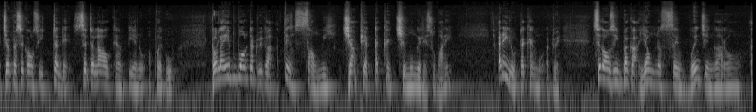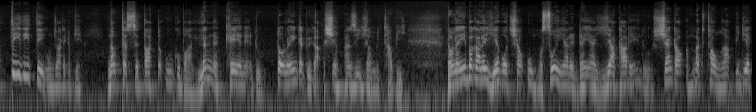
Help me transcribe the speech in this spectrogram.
အကြမ်းဖက်စစ်ကောင်စီတပ်တဲ့စစ်တလောက်ခံ PNO အဖွဲ့ကိုဒေါ်လာရေးပူပေါင်းတပ်တွေကအသင့်ဆောင်ပြီးကြားဖြတ်တိုက်ခိုက်ချေမှုခဲ့တယ်ဆိုပါတယ် အဲ့ဒီလိုတက်ခိုက်မှုအတွင်းစစ်ကောင်စီဘက်ကအယောက်20ဝန်းကျင်ကတော့အသီးသီးတေကုန်ကြတဲ့အပြင်နောက်ထပ်စစ်သားတအူးကိုပါလက်နက်ခဲရတဲ့အတူတော်လိုင်းတပ်တွေကအရှင်ဖမ်းဆီးရမိထားပြီးဒေါ်လာရေးဘက်ကလည်းရဲဘော်6ဦးမစိုးရင်ရတဲ့ဒဏ်ရာရထားတယ်လို့ရှမ်းတောင်အမှတ်1005 PDF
